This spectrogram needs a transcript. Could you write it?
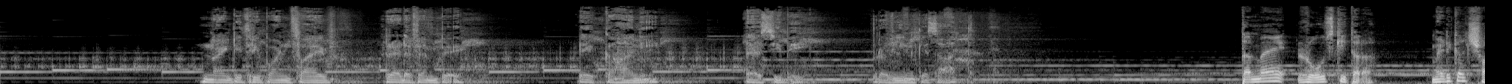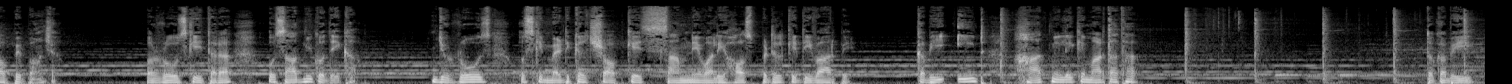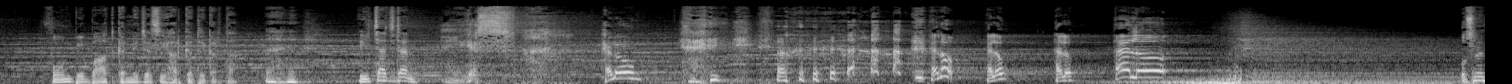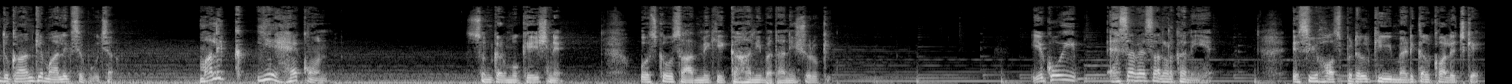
93.5 red FM पे एक कहानी ऐसी भी प्रवीण के साथ। तन्मय रोज की तरह मेडिकल शॉप पे पहुँचा और रोज की तरह उस आदमी को देखा जो रोज उसकी मेडिकल शॉप के सामने वाली हॉस्पिटल की दीवार पे कभी ईंट हाथ में लेके मारता था। तो कभी फ़ोन पे बात करने जैसी हरकतें करता। Recharge done yes hello hello hello hello hello उसने दुकान के मालिक से पूछा मालिक ये है कौन? सुनकर मुकेश ने उसको उस आदमी की कहानी बतानी शुरू की। ये कोई ऐसा वैसा लड़का नहीं है। इसी हॉस्पिटल की मेडिकल कॉलेज के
